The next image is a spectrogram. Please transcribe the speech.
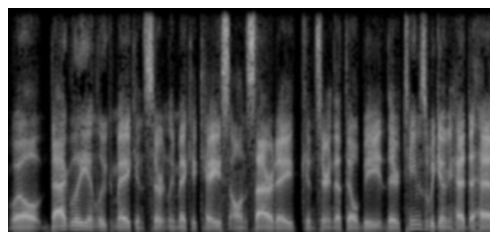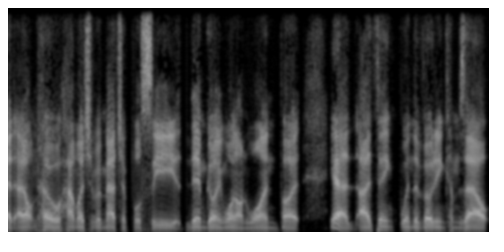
Well, Bagley and Luke Maye can certainly make a case on Saturday, considering that they'll be their teams will be going head to head. I don't know how much of a matchup we'll see them going one on one, but yeah, I think when the voting comes out,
